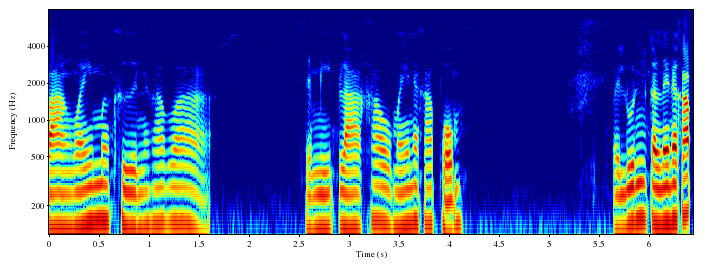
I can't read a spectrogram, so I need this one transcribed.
วางไว้เมื่อคืนนะครับว่า จะมีปลาเข้าไหมนะครับผม ไปลุ้นกันเลยนะครับ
